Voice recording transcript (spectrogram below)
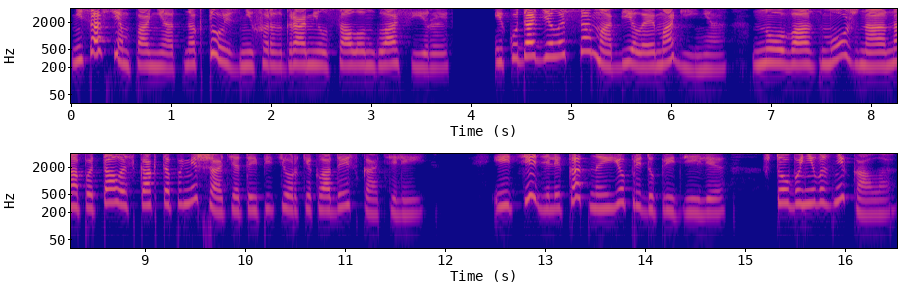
Не совсем понятно, кто из них разгромил салон Глафиры и куда делась сама белая магиня, но, возможно, она пыталась как-то помешать этой пятерке кладоискателей и те деликатно ее предупредили, чтобы не возникало.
